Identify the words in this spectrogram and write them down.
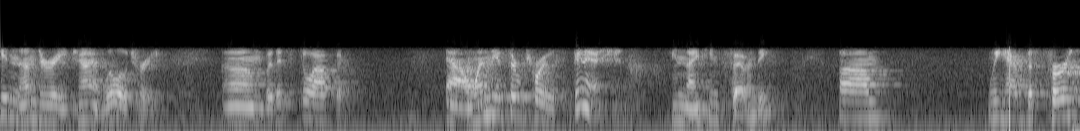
hidden under a giant willow tree, um, but it's still out there. Now, when the observatory was finished in 1970, um, we have the first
